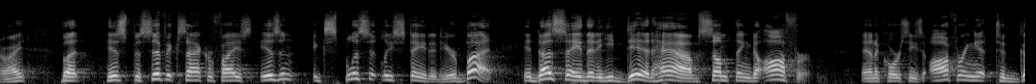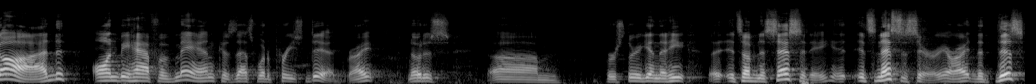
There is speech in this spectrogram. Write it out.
All right? But his specific sacrifice isn't explicitly stated here, but it does say that he did have something to offer. And of course, he's offering it to God on behalf of man because that's what a priest did, right? Notice um, verse 3 again that he, it's of necessity, it's necessary, all right, that this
